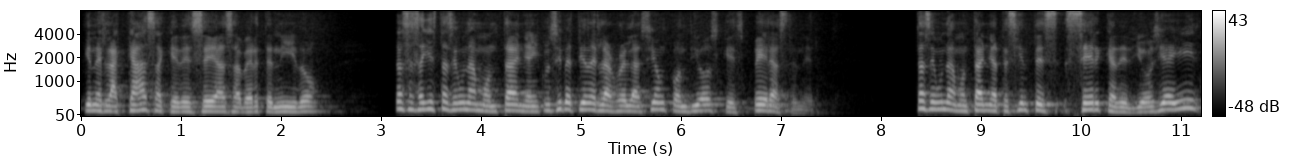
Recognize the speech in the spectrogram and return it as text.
tienes la casa que deseas haber tenido. Entonces ahí estás en una montaña, inclusive tienes la relación con Dios que esperas tener. Estás en una montaña, te sientes cerca de Dios y ahí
